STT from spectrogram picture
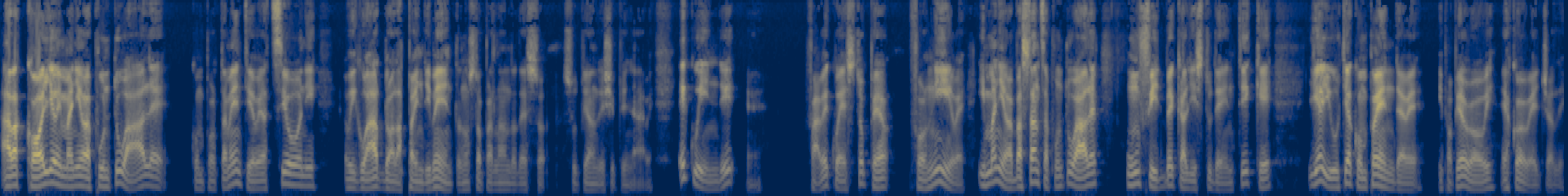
a raccogliere in maniera puntuale comportamenti reazioni riguardo all'apprendimento, non sto parlando adesso sul piano disciplinare. E quindi eh, fare questo per fornire in maniera abbastanza puntuale un feedback agli studenti che li aiuti a comprendere i propri errori e a correggerli,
